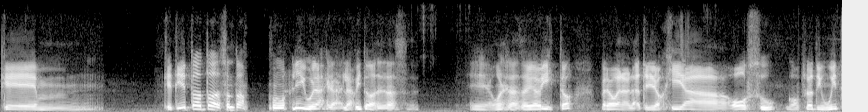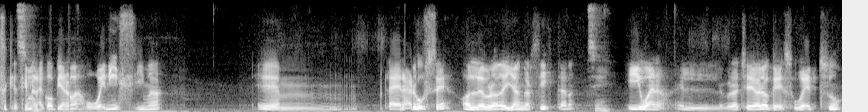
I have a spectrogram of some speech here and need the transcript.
Que, mm, que tiene todo, todo, son todas muy películas, que las, las vi todas esas. Eh, algunas las había visto. Pero bueno, la trilogía Osu con Floating Wits, que encima la copia nueva es buenísima. Em, la de Naruse, Older Brother Younger Sister. Sí. Y bueno, el broche de oro que es Uetsu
